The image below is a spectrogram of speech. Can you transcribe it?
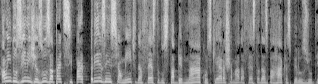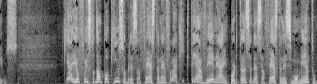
Ao induzirem Jesus a participar presencialmente da festa dos tabernáculos, que era chamada a festa das barracas pelos judeus. Que aí eu fui estudar um pouquinho sobre essa festa, né? Falar, ah, o que, que, tem a ver, né? A importância dessa festa nesse momento.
